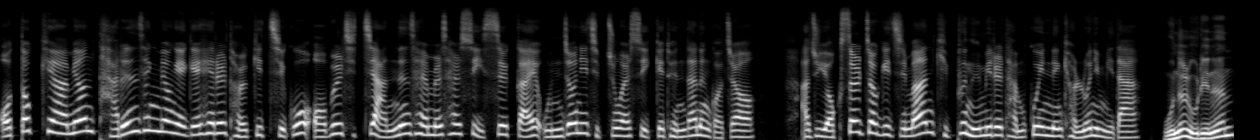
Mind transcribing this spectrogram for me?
어떻게 하면 다른 생명에게 해를 덜 끼치고 업을 짓지 않는 삶을 살 수 있을까에 온전히 집중할 수 있게 된다는 거죠. 아주 역설적이지만 깊은 의미를 담고 있는 결론입니다. 오늘 우리는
